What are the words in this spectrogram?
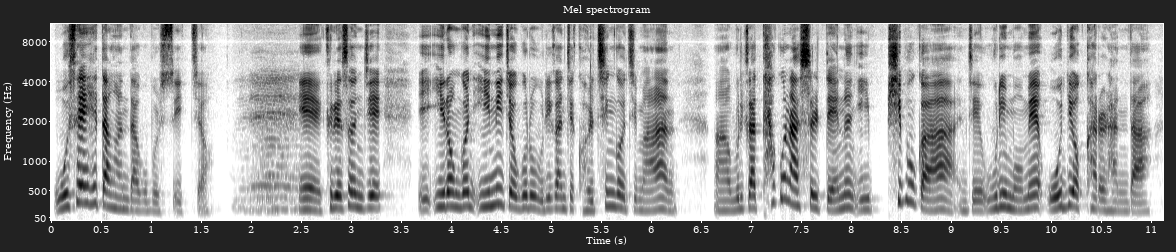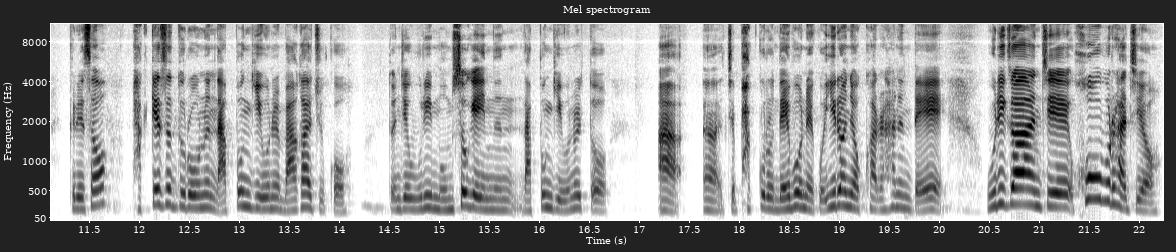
옷에 해당한다고 볼 수 있죠. 예, 그래서 이제 이- 이런 건 인위적으로 우리가 이제 걸친 거지만 아, 우리가 타고났을 때는 이 피부가 이제 우리 몸에 옷 역할을 한다. 그래서 밖에서 들어오는 나쁜 기운을 막아주고 또 이제 우리 몸 속에 있는 나쁜 기운을 또 아, 아, 이제 밖으로 내보내고 이런 역할을 하는데 우리가 이제 호흡을 하지요.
